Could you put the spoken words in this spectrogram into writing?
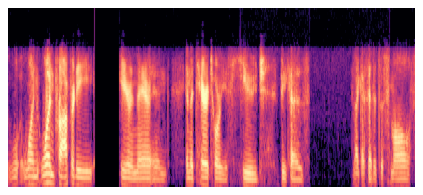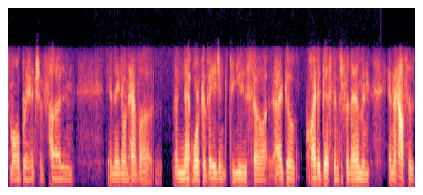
one one property here and there, and and the territory is huge because, like I said, it's a small small branch of HUD, and and they don't have a a network of agents to use. So I go quite a distance for them, and and the houses,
